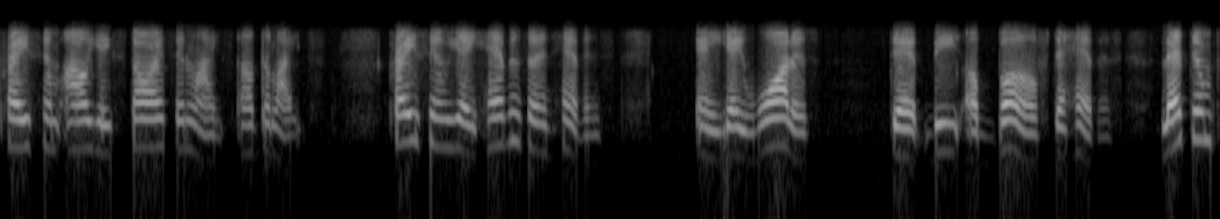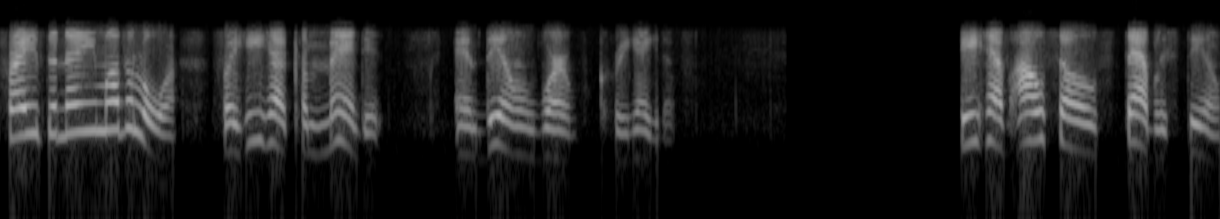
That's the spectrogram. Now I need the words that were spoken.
Praise him all ye stars and lights of the lights. Praise him ye heavens and heavens, and ye waters that be above the heavens. Let them praise the name of the Lord, for he had commanded, and them were creative. He hath also established them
